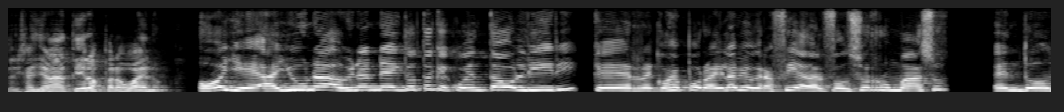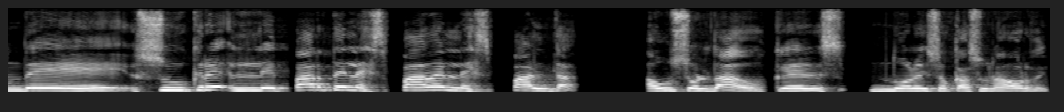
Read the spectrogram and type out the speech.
le caían a tiros, pero bueno. Oye, hay una, hay una anécdota que cuenta O'Leary que recoge por ahí la biografía de Alfonso Rumazo, en donde Sucre le parte la espada en la espalda a un soldado que no le hizo caso a una orden.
